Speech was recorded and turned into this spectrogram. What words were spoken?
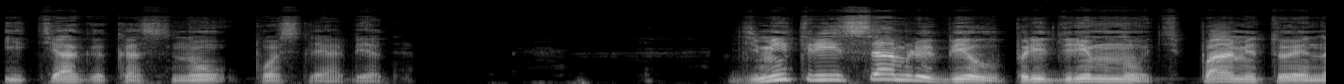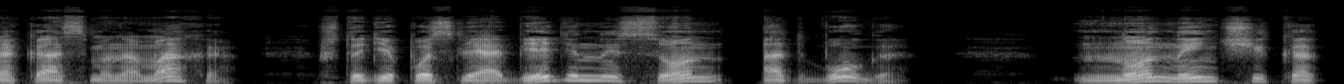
и тяга ко сну после обеда. Дмитрий сам любил придремнуть, памятуя наказ Мономаха, что где послеобеденный сон от Бога. Но нынче, как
